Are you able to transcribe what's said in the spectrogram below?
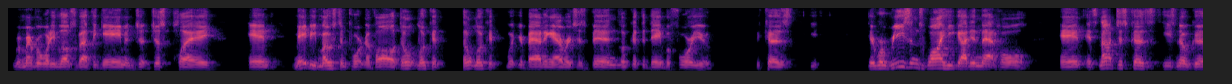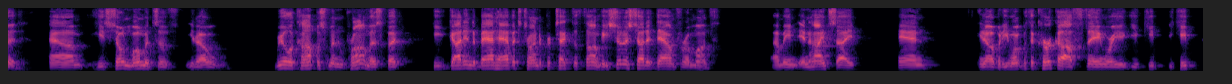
remember what he loves about the game, and ju- just play. And maybe most important of all, don't look at don't look at what your batting average has been. Look at the day before you, because there were reasons why he got in that hole, and it's not just because he's no good. Um, he's shown moments of you know real accomplishment and promise, but he got into bad habits trying to protect the thumb. He should have shut it down for a month. I mean, in hindsight, and you know, but he went with the Kerkhoff thing where you, you keep you keep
